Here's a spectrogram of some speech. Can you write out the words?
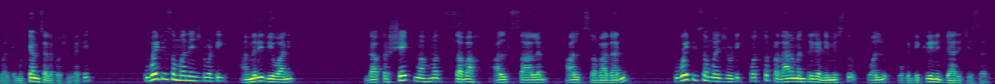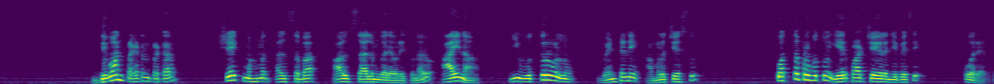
ఇవాళ ముఖ్యాంశాలకు వచ్చినట్లయితే కువైట్కి సంబంధించినటువంటి Amiri Diwani doctor Sheikh Mohammad Sabah Al Salem Al Sabah గారిని కువైట్కి సంబంధించినటువంటి కొత్త ప్రధానమంత్రిగా నియమిస్తూ వాళ్ళు ఒక డిగ్రీని జారీ చేశారు. దివాన్ ప్రకటన ప్రకారం షేక్ మహమ్మద్ అల్ సబా అల్ సాలం గారు ఎవరైతే ఉన్నారో ఆయన ఈ ఉత్తర్వులను వెంటనే అమలు చేస్తూ కొత్త ప్రభుత్వం ఏర్పాటు చేయాలని చెప్పేసి కోరారు.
